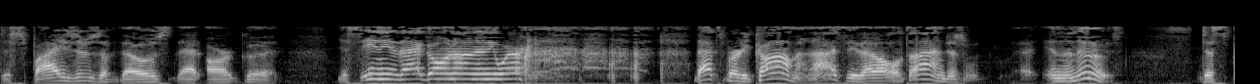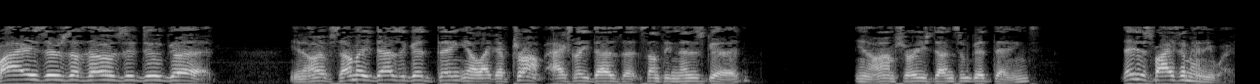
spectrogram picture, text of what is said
despisers of those that are good. You see any of that going on anywhere? That's pretty common. I see that all the time just in the news. Despisers of those who do good. You know, if somebody does a good thing, you know, like if Trump actually does something that is good, you know, I'm sure he's done some good things, they despise him anyway.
